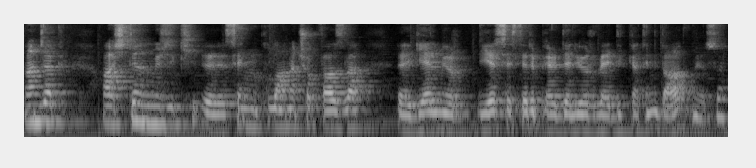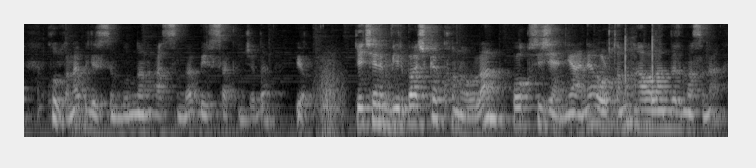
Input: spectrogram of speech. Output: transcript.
Ancak açtığın müzik e, senin kulağına çok fazla e, gelmiyor, diğer sesleri perdeliyor ve dikkatini dağıtmıyorsa kullanabilirsin. Bundan aslında bir sakınca da yok. Geçelim bir başka konu olan oksijen yani ortamın havalandırmasına.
